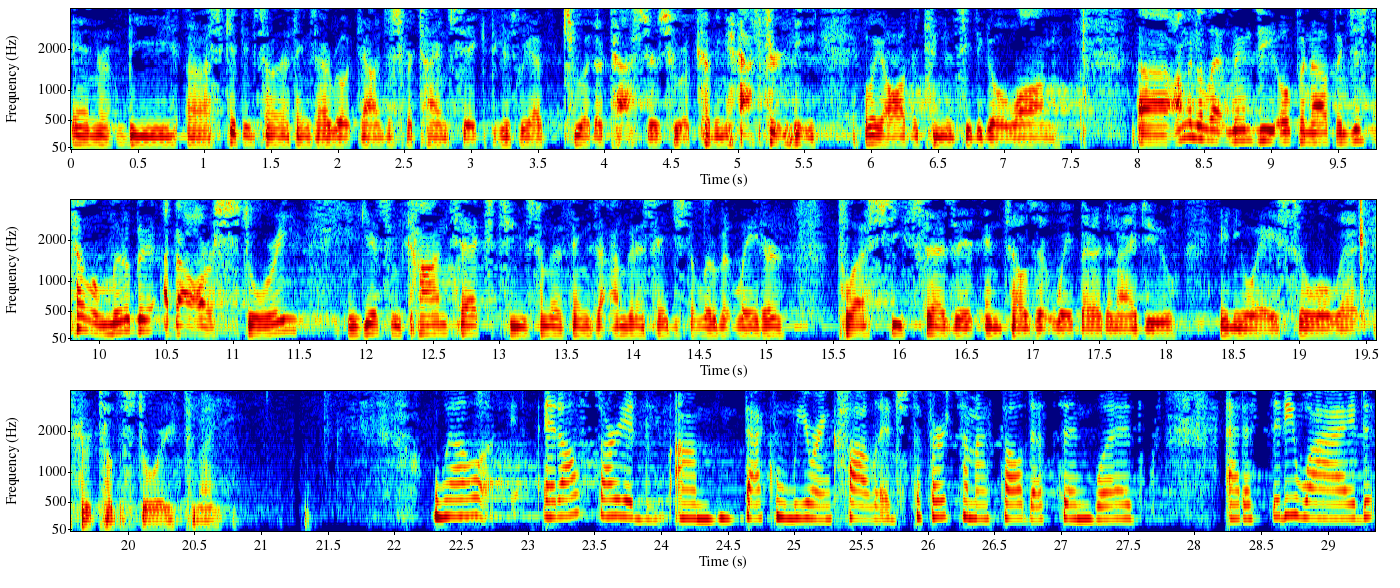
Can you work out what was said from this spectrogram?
and be uh, skipping some of the things I wrote down just for time's sake because we have two other pastors who are coming after me. We all have the tendency to go long. Uh, I'm going to let Lindsay open up and just tell a little bit about our story and give some context to some of the things that I'm going to say just a little bit later. Plus, she says it and tells it way better than I do anyway, so we'll let her tell the story tonight. Well, it all started um, back when we were in college. The first time I saw Dustin was at a citywide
